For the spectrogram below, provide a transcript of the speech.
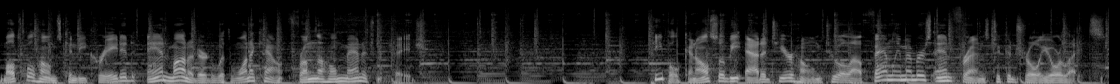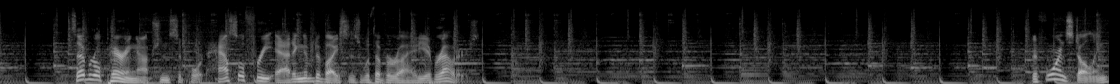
multiple homes can be created and monitored with one account from the home management page. People can also be added to your home to allow family members and friends to control your lights. Several pairing options support hassle-free adding of devices with a variety of routers. Before installing,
